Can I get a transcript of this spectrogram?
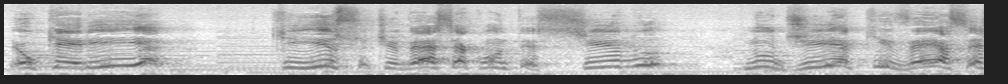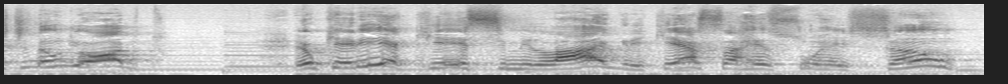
eu queria que isso tivesse acontecido no dia que veio a certidão de óbito. Eu queria que esse milagre, que essa ressurreição,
